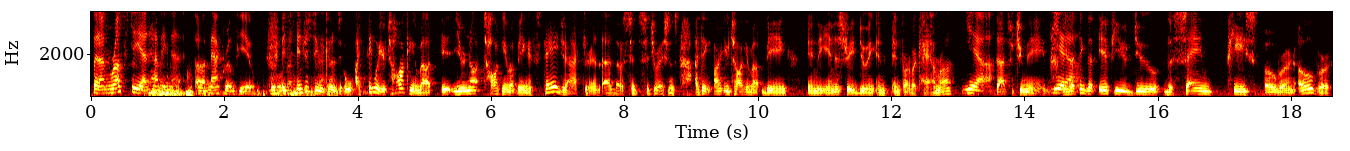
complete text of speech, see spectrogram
But I'm rusty at having that uh, macro view. It's interesting because I think what you're talking about, you're not talking about being a stage actor in, in those situations. I think, aren't you talking about being in the industry, doing in, in front of a camera? yeah, That's what you mean. Yeah. Because I think that if you do the same piece over and over,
